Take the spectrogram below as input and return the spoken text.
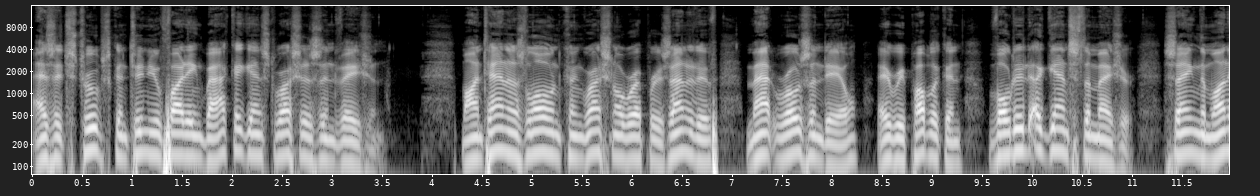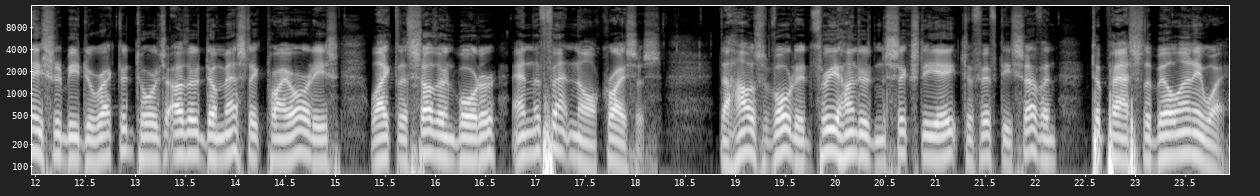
as its troops continue fighting back against Russia's invasion. Montana's lone congressional representative, Matt Rosendale, a Republican, voted against the measure, saying the money should be directed towards other domestic priorities like the southern border and the fentanyl crisis. The House voted 368 to 57 to pass the bill anyway.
